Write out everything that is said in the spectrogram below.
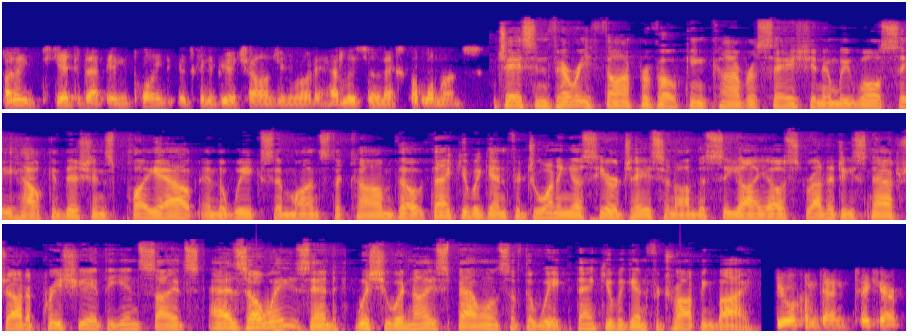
but I think to get to that endpoint, it's going to be a challenging road ahead, at least in the next couple of months. Jason, very thought provoking conversation, and we will see how conditions play out in the weeks and months to come. Though, thank you again for joining us here, Jason, on the CIO Strategy Snapshot. Appreciate the insights as always, and wish you a nice balance of the week. Thank you again for dropping by. You're welcome, Dan. Take care.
